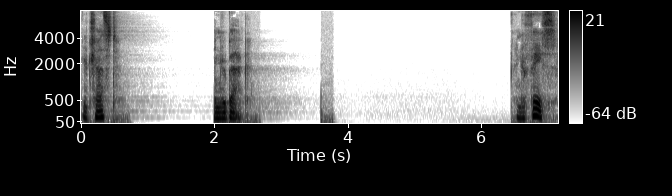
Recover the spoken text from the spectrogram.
your chest, and your back. And your face.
